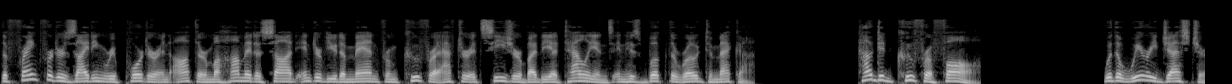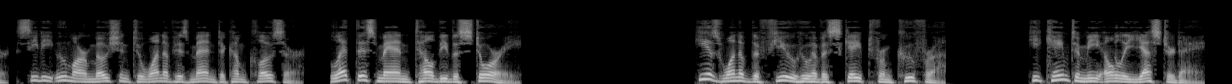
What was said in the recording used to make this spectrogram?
The Frankfurter Zeitung reporter and author Muhammad Asad interviewed a man from Kufra after its seizure by the Italians in his book The Road to Mecca. How did Kufra fall? With a weary gesture, Sidi Umar motioned to one of his men to come closer. Let this man tell thee the story. He is one of the few who have escaped from Kufra. He came to me only yesterday.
